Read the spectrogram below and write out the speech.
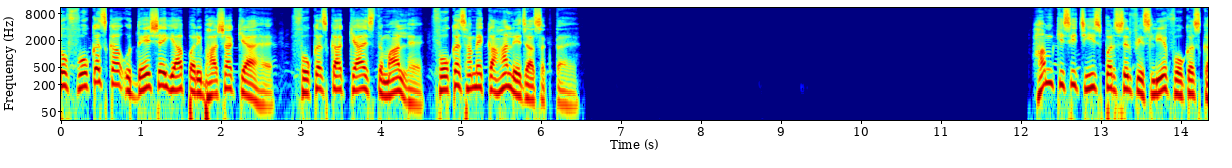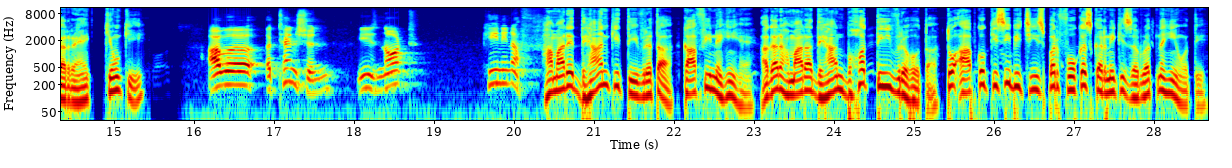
तो फोकस का उद्देश्य या परिभाषा क्या है? फोकस का क्या इस्तेमाल है? फोकस हमें कहाँ ले जा सकता है? हम किसी चीज़ पर सिर्फ़ इसलिए फोकस कर रहे हैं क्योंकि is not keen enough. हमारे ध्यान की तीव्रता काफ़ी नहीं है। अगर हमारा ध्यान बहुत तीव्र होता तो आपको किसी भी चीज़ पर फोकस करने की ज़रूरत नहीं होती।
